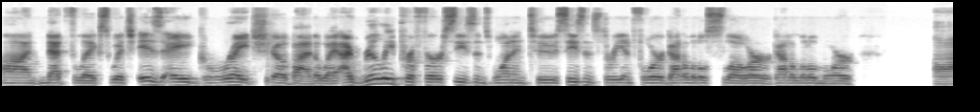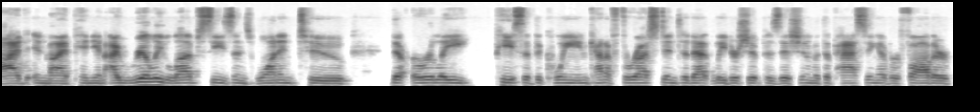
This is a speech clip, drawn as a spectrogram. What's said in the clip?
on Netflix, which is a great show, by the way, I really prefer seasons one and two. Seasons three and four got a little slower, got a little more odd, in my opinion. I really loved seasons one and two, the early piece of the queen, kind of thrust into that leadership position with the passing of her father.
